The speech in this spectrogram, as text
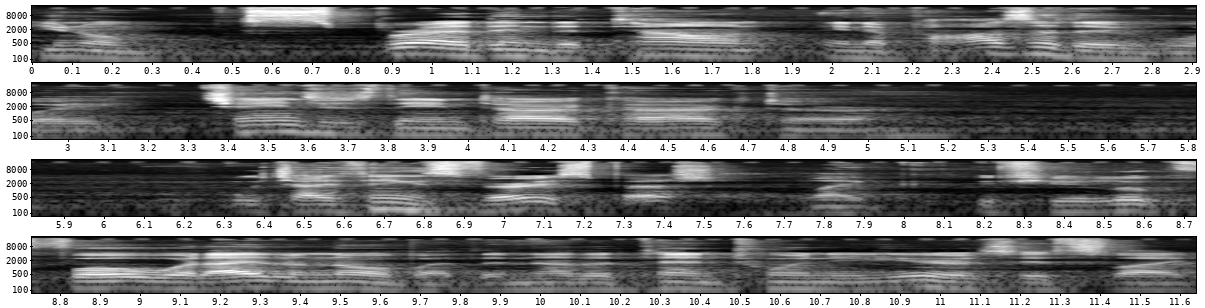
you know, spread in the town in a positive way, changes the entire character, which I think is very special. Like, if you look forward, I don't know, but another 10, 20 years, it's like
